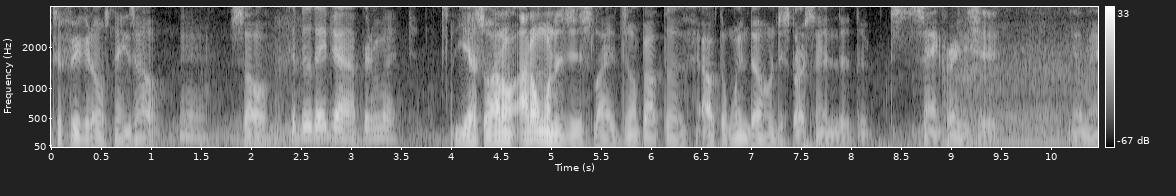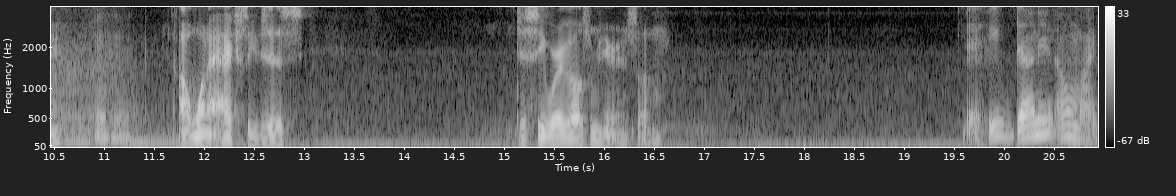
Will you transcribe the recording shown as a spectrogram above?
to figure those things out. Hmm. So To do their job, pretty much. Yeah, so I don't I don't want to just like jump out the out the window and just start saying the, the saying crazy shit. You know what I mean? Mm-hmm. I want to actually just just see where it goes from here. So If you've done it, oh my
